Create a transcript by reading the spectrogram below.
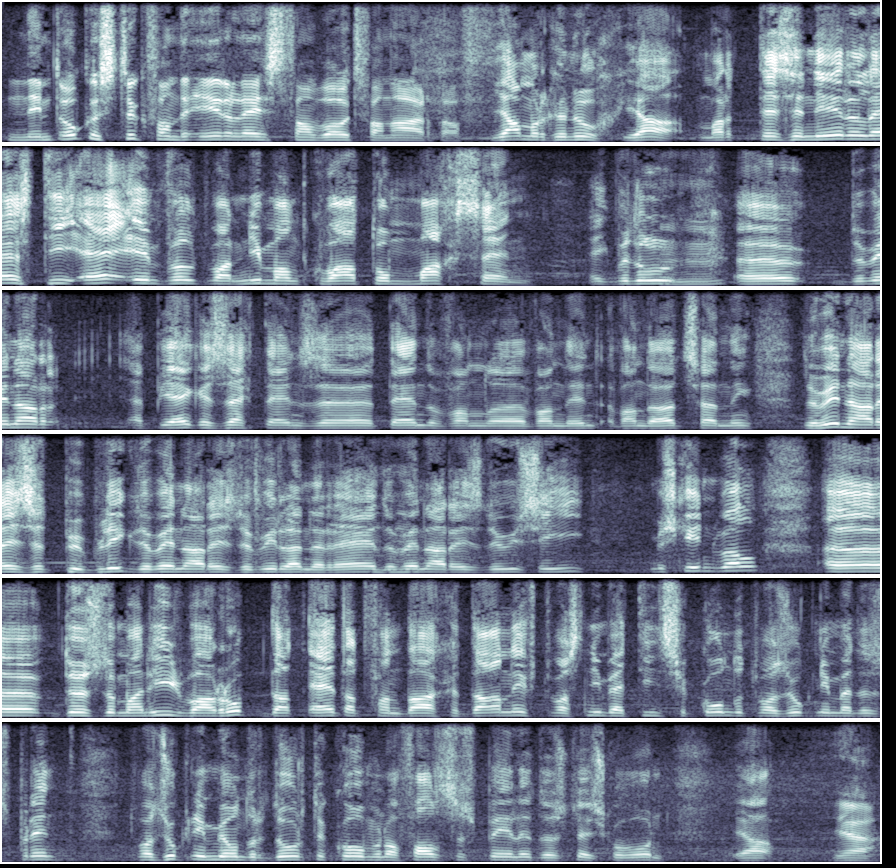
neemt ook een stuk van de erelijst van Wout van Aert af. Jammer genoeg, ja. Maar het is een erelijst die hij invult waar niemand kwaad om mag zijn. Ik bedoel, mm -hmm. uh, de winnaar heb jij gezegd tijdens uh, het einde van, uh, van, de, van de uitzending. De winnaar is het publiek, de winnaar is de wielrennerij, mm -hmm. de winnaar is de UCI. Misschien wel. Uh, dus de manier waarop dat hij dat vandaag gedaan heeft, was niet met 10 seconden. Het was ook niet met een sprint. Het was ook niet meer onder door te komen of vals te spelen. Dus het is gewoon, ja. Ja.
